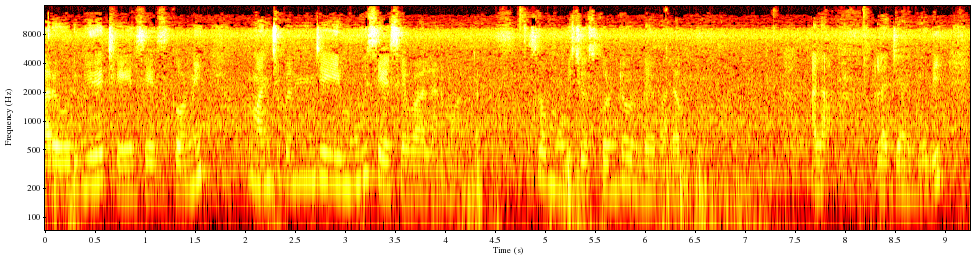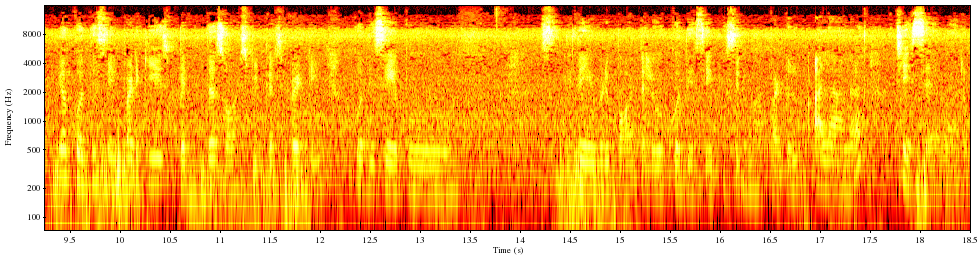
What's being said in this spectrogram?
ఆ రోడ్డు మీదే చేసేసుకొని మంచి మంచి మూవీస్ వేసేవాళ్ళు అనమాట సో మూవీ చూసుకుంటూ ఉండేవాళ్ళం. అలా అలా జరిగేది. ఇక కొద్దిసేపటికి పెద్ద సౌండ్ స్పీకర్స్ పెట్టి కొద్దిసేపు దేవుడి పాటలు కొద్దిసేపు సినిమా పాటలు అలా అలా చేసేవారు.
